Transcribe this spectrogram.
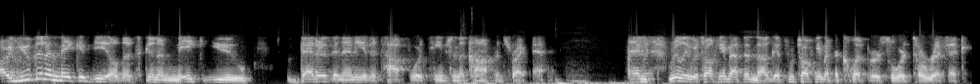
Are you going to make a deal that's going to make you better than any of the top four teams in the conference right now? And really, we're talking about the Nuggets. We're talking about the Clippers, who are terrific.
